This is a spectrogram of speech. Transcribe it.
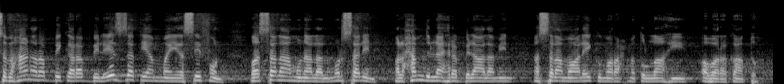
সুবহান রব্বিকা রব্বিল ইজ্জাতি আম্মা ইয়াসিফুন ওয়াসালামুন আলাল মুরসালিন। আলহামদুলিল্লাহ রব্বিল আলমিন। আসসালামু আলাইকুম রহমতুল্লাহি ওবরাকাতুহ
